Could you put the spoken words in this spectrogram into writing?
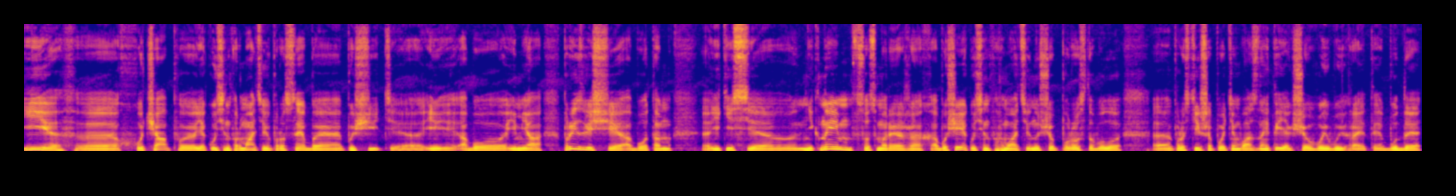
І е, хоча б якусь інформацію про себе пишіть, е, і, або ім'я, прізвище, або там е, якийсь е, нікнейм в соцмережах, або ще якусь інформацію, ну щоб просто було е, простіше потім вас знайти, якщо ви виграєте. Буде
